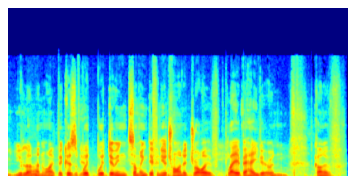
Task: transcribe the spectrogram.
you learn right because Yeah. we're we're doing something different. You're trying to drive player behavior and kind of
